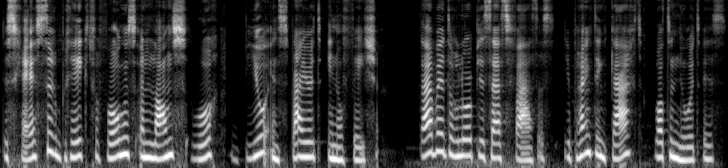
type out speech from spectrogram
De schrijfster breekt vervolgens een lans voor Bio-Inspired Innovation. Daarbij doorloop je zes fases. Je brengt in kaart wat de nood is.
